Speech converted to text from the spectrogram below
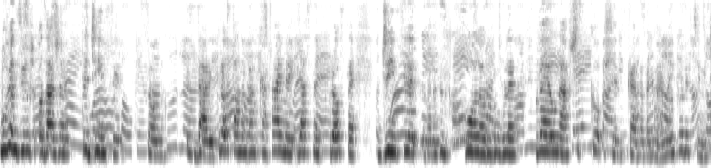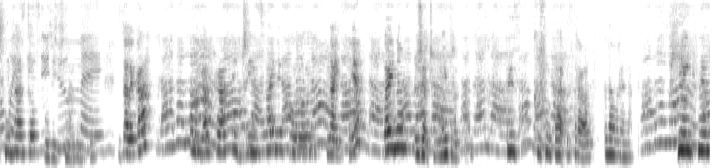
Mówiąc już o Zarze, te jeansy są z Zary. Prosta nogawka, fajne, jasne, proste jeansy. Ten kolor w ogóle, wełna, wszystko się zgadza tak na No i powiedzcie mi, czy nie warto wchodzić na jeansy? Z daleka? Ta nogawka, jeans, fajny kolor, nice, nie? Kolejną rzeczą, moi drodzy, to jest koszulka z Ralph Laurena. W pięknym,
